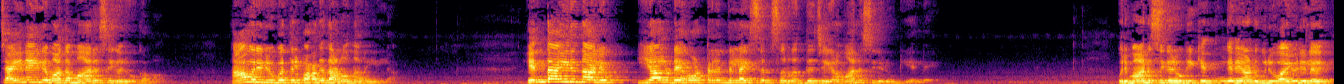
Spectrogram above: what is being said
ചൈനയിലെ മതം മാനസിക രോഗമാണ്. ആ ഒരു രൂപത്തിൽ പറഞ്ഞതാണോ എന്നറിയില്ല. എന്തായിരുന്നാലും ഇയാളുടെ ഹോട്ടലിന്റെ ലൈസൻസ് റദ്ദ് ചെയ്യണം. മാനസിക രോഗിയല്ലേ? ഒരു മാനസിക രോഗിക്ക് എങ്ങനെയാണ് ഗുരുവായൂരിലെ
